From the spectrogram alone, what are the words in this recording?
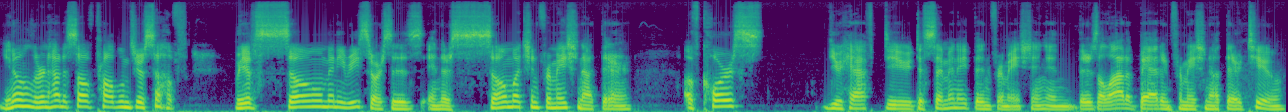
You know, learn how to solve problems yourself. We have so many resources and there's so much information out there. Of course, you have to disseminate the information, and there's a lot of bad information out there too.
